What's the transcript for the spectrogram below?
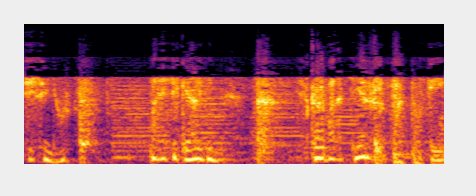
Sí, señor. Parece que alguien escarba la tierra. Exacto, sí.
